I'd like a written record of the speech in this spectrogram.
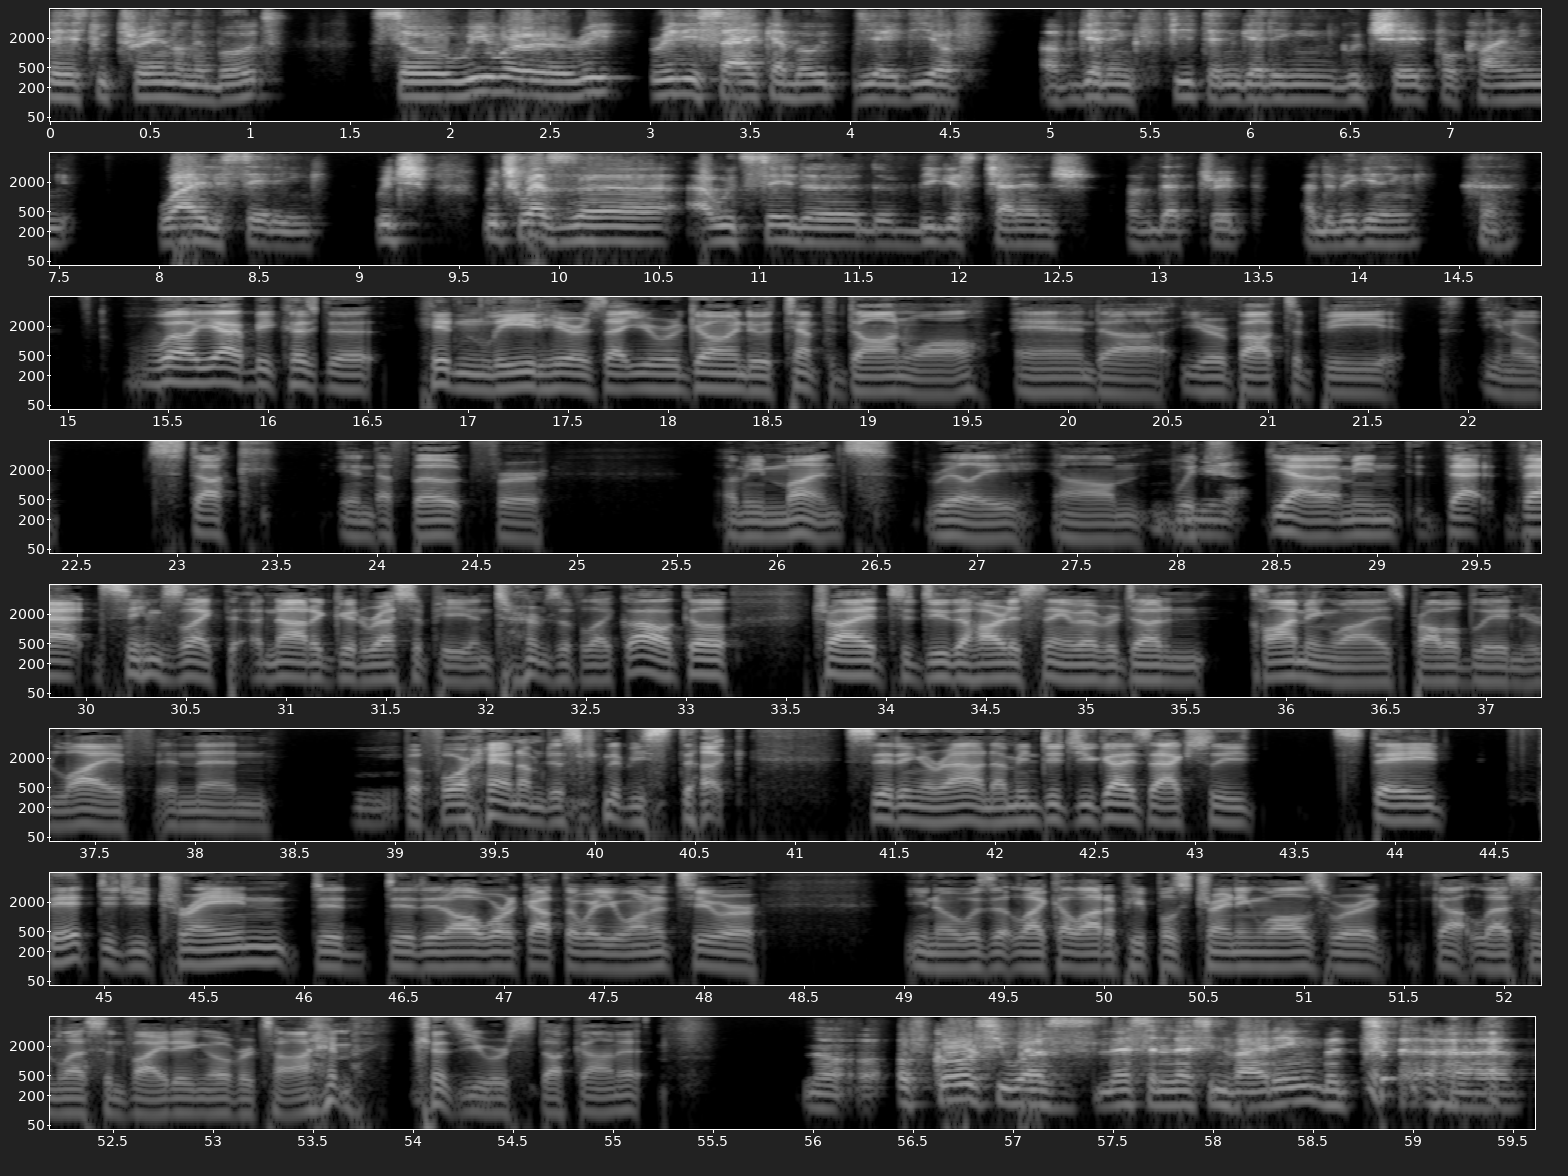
place to train on a boat. So we were re- really psyched about the idea of of getting fit and getting in good shape for climbing while sailing, which which was uh, I would say the the biggest challenge of that trip at the beginning. Well, yeah, because the hidden lead here is that you were going to attempt the dawn wall and uh, you're about to be, you know, stuck in a boat for, I mean, months, really. Um, which, yeah. Yeah. I mean, that that seems like the, not a good recipe in terms of like, oh, I'll go try to do the hardest thing I've ever done climbing wise, probably in your life, and then beforehand, I'm just going to be stuck sitting around. I mean, did you guys actually stay fit? Did you train? Did did it all work out the way you wanted to, or you know, was it like a lot of people's training walls where it got less and less inviting over time because you were stuck on it? No, of course, it was less and less inviting, but uh,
